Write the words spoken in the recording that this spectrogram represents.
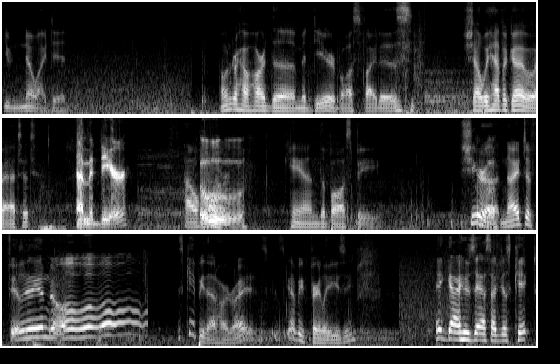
You know I did. I wonder how hard the Midir boss fight is. Shall we have a go at it? At Midir? How hard Ooh. can the boss be? Shira, Uh-huh. Knight of Filion. Oh! This can't be that hard, right? It's, it's gotta be fairly easy. Hey, guy whose ass I just kicked.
